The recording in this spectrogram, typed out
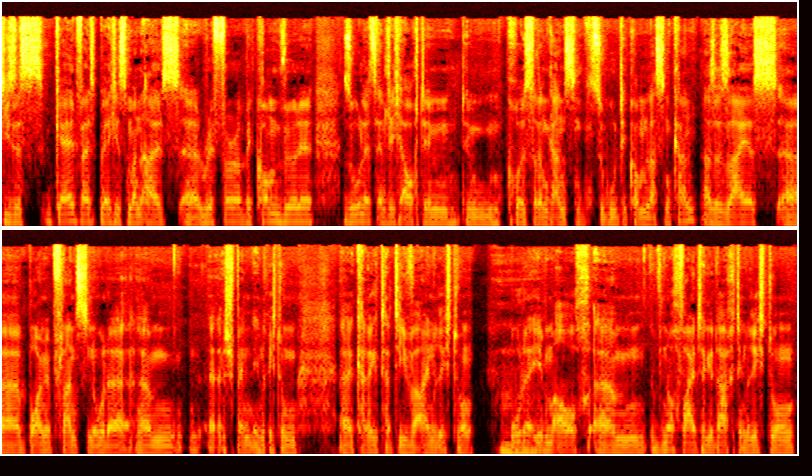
dieses Geld, welches man als äh, Referrer bekommen würde, so letztendlich auch dem, dem größeren Ganzen zugutekommen lassen kann. Also sei es äh, Bäume pflanzen oder ähm, äh, Spenden in Richtung äh, karitative Einrichtungen. Mhm. Oder eben auch ähm, noch weiter gedacht in Richtung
